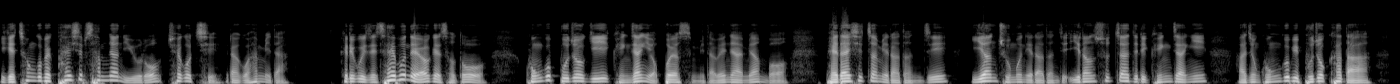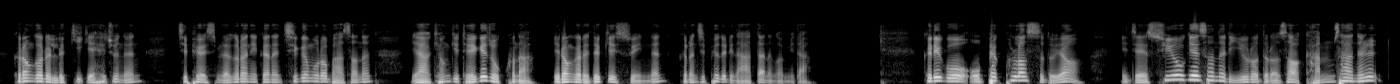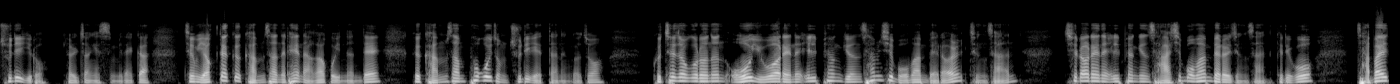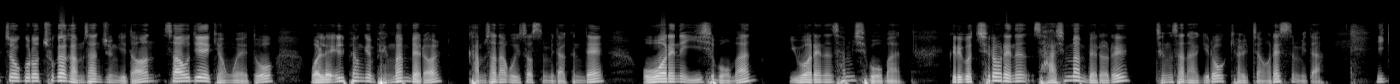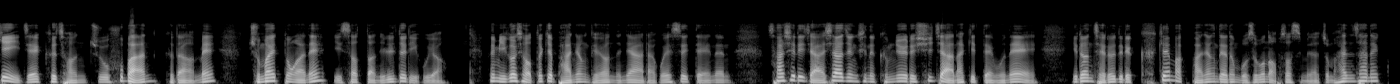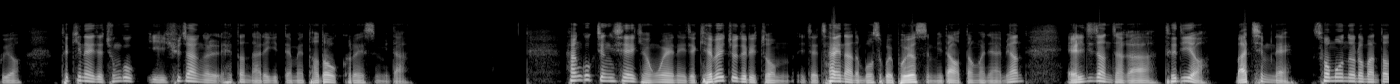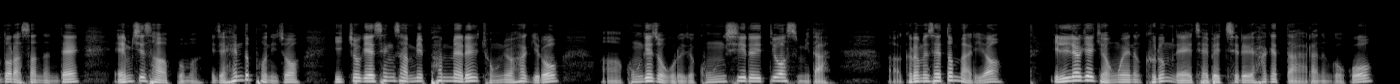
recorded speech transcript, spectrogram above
이게 1983년 이후로 최고치라고 합니다. 그리고 이제 세부 내역에서도 공급 부족이 굉장히 엿보였습니다. 왜냐하면 뭐 배달 시점이라든지 이연 주문이라든지 이런 숫자들이 굉장히 아주 공급이 부족하다. 그런 거를 느끼게 해주는 지표였습니다. 그러니까는 지금으로 봐서는 야 경기 되게 좋구나 이런 거를 느낄 수 있는 그런 지표들이 나왔다는 겁니다. 그리고 오펙 플러스도요. 이제 수요 개선을 이유로 들어서 감산을 줄이기로 결정했습니다. 그러니까 지금 역대급 감산을 해 나가고 있는데 그 감산 폭을 좀 줄이겠다는 거죠. 구체적으로는 5, 6월에는 일평균 35만 배럴 증산, 7월에는 일평균 45만 배럴 증산, 그리고 자발적으로 추가 감산 중이던 사우디의 경우에도 원래 일평균 100만 배럴 감산하고 있었습니다. 근데 5월에는 25만, 6월에는 35만, 그리고 7월에는 40만 배럴을 증산하기로 결정을 했습니다. 이게 이제 그 전주 후반, 그 다음에 주말 동안에 있었던 일들이고요. 그럼 이것이 어떻게 반영되었느냐라고 했을 때에는 사실 이제 아시아 증시는 금요일에 쉬지 않았기 때문에 이런 재료들이 크게 막 반영되는 모습은 없었습니다. 좀 한산했고요. 특히나 이제 중국이 휴장을 했던 날이기 때문에 더더욱 그러했습니다. 한국 증시의 경우에는 이제 개별주들이 좀 이제 차이 나는 모습을 보였습니다. 어떤 거냐면 LG전자가 드디어 마침내 소문으로만 떠돌았었는데 MC 사업 부문 이제 핸드폰이죠. 이쪽의 생산 및 판매를 종료하기로 어, 공개적으로 이제 공시를 띄웠습니다. 어, 그러면서 했던 말이요. 인력의 경우에는 그룹 내 재배치를 하겠다라는 거고,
